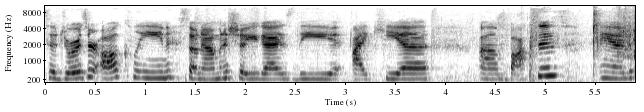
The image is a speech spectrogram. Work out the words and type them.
So drawers are all clean. So now I'm gonna show you guys the Ikea um, boxes. And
